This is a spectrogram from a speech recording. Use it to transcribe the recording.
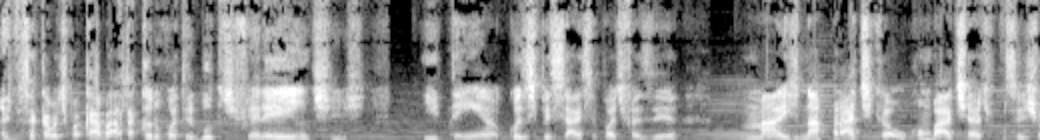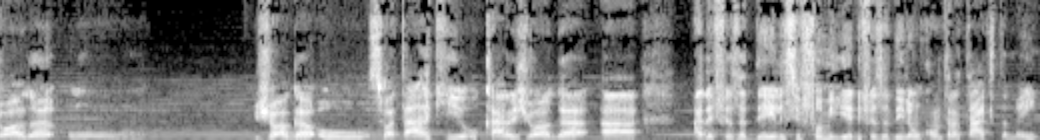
Aí você acaba, tipo, acaba atacando com atributos diferentes. E tem uh, coisas especiais que você pode fazer. Mas na prática, o combate é, tipo, você joga um. Joga o seu ataque, o cara joga a, a defesa dele. Se familiar, a defesa dele é um contra-ataque também.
